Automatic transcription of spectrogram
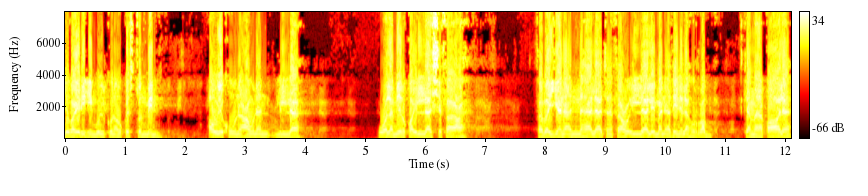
لغيره ملك أو قسط منه أو يكون عونا لله ولم يبق إلا الشفاعة فبين أنها لا تنفع إلا لمن أذن له الرب كما قال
